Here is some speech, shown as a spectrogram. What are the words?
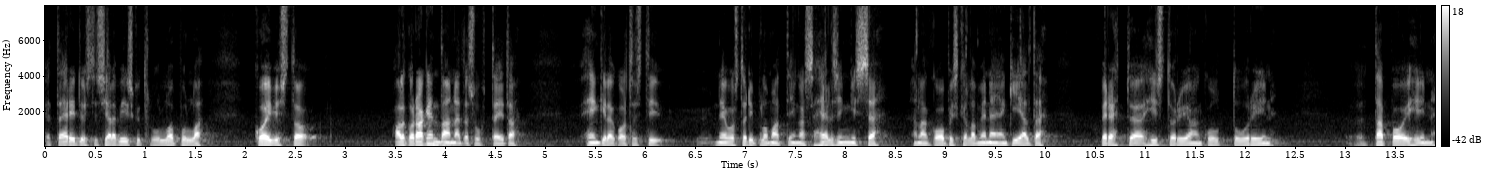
että erityisesti siellä 50-luvun lopulla Koivisto alkoi rakentaa näitä suhteita henkilökohtaisesti neuvostodiplomaattien kanssa Helsingissä. Hän alkoi opiskella venäjän kieltä, perehtyä historiaan, kulttuuriin, tapoihin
